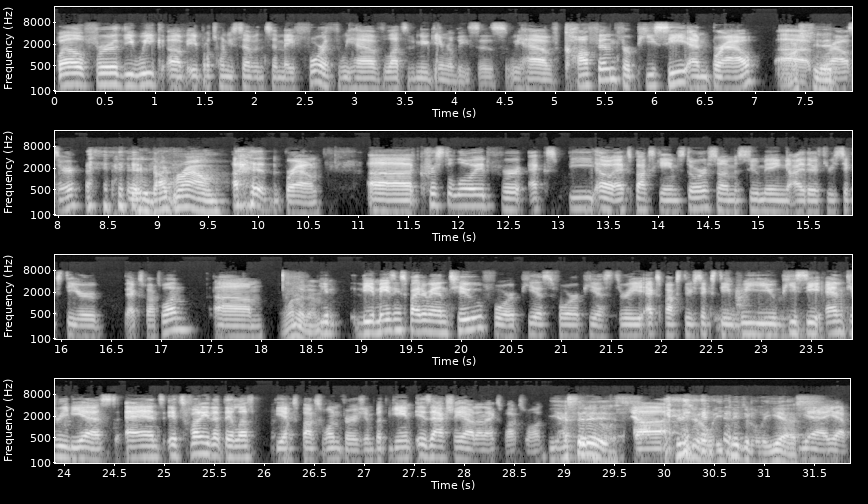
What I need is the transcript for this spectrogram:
Well, for the week of April 27th to May 4th, we have lots of new game releases. We have Coffin for PC and Brow uh, Aw, shit. browser. Guy Brown. Brown. Uh, Crystalloid for XB oh Xbox Game Store. So I'm assuming either 360 or Xbox One. Um, One of them. the, the Amazing Spider-Man 2 for PS4, PS3, Xbox 360, Wii U, PC, and 3DS. And it's funny that they left the Xbox One version, but the game is actually out on Xbox One. Yes, it is. Uh, digitally, digitally, yes. yeah, yeah.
